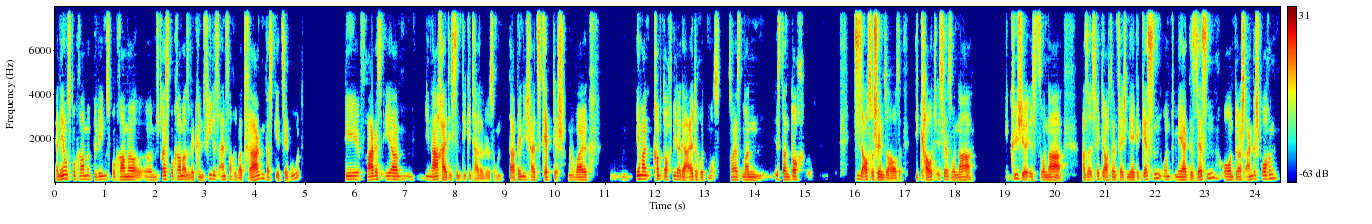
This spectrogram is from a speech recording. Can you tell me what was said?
Ernährungsprogramme, Bewegungsprogramme, ähm, Stressprogramme. Also wir können vieles einfach übertragen. Das geht sehr gut. Die Frage ist eher, wie nachhaltig sind digitale Lösungen? Da bin ich halt skeptisch, ne, weil irgendwann kommt doch wieder der alte Rhythmus. Das heißt, man ist dann doch, es ist auch so schön zu Hause. Die Couch ist ja so nah. Die Küche ist so nah. Also es wird ja auch dann vielleicht mehr gegessen und mehr gesessen. Und du hast angesprochen,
